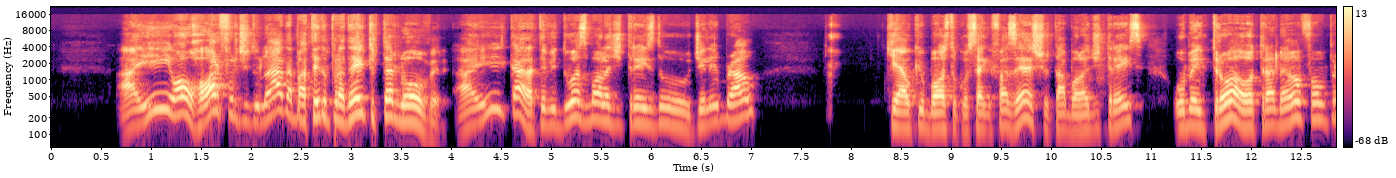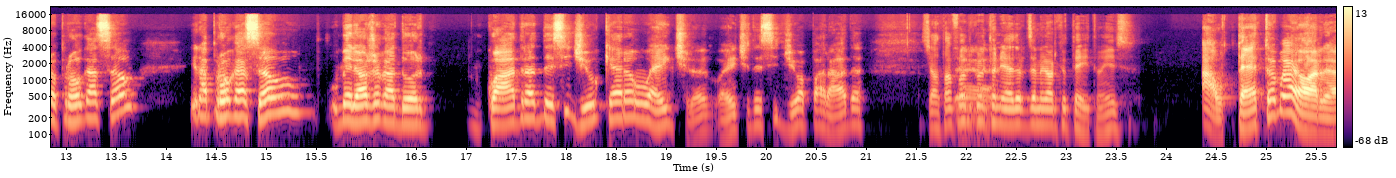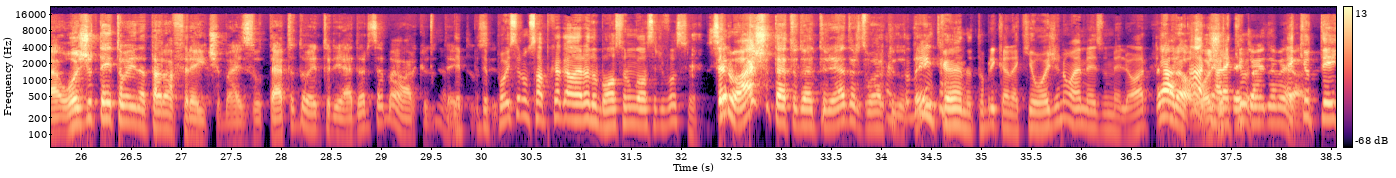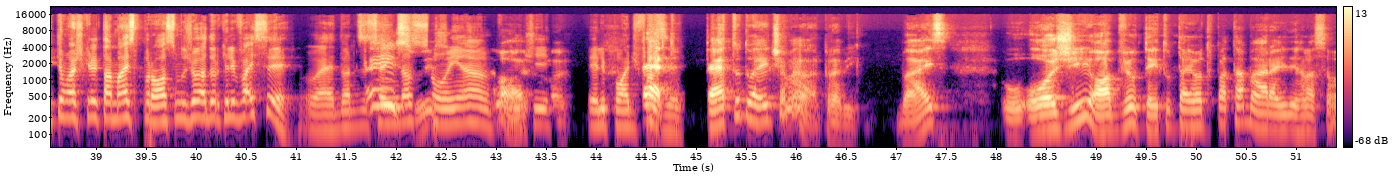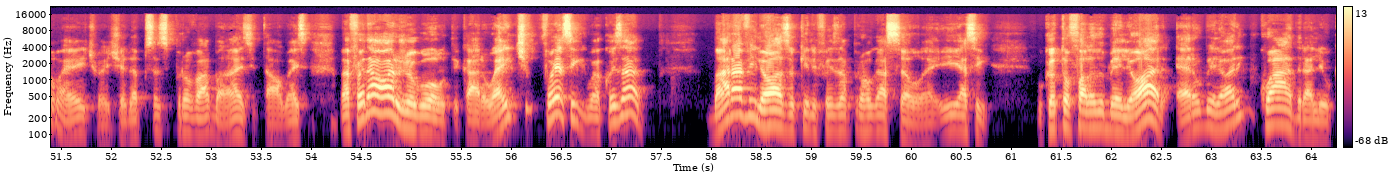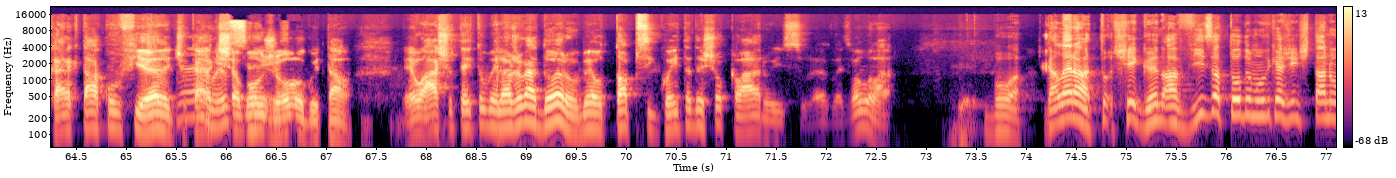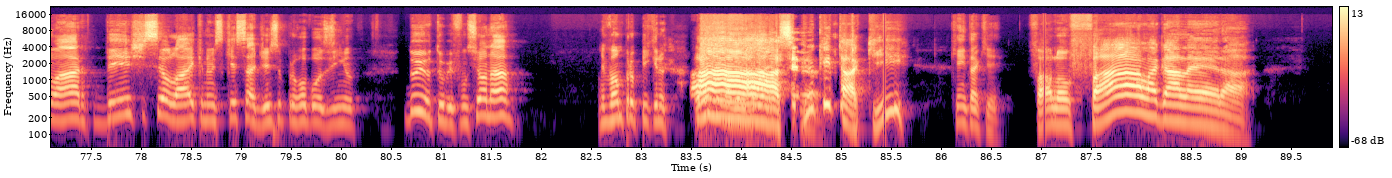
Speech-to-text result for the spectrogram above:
Aí, o Al Horford do nada, batendo para dentro, turnover. Aí, cara, teve duas bolas de três do Jalen Brown, que é o que o Boston consegue fazer, chutar a bola de três. Uma entrou, a outra não, fomos para prorrogação. E na prorrogação, o melhor jogador quadra decidiu que era o Ent, né? O Ent decidiu a parada. Você já tá falando é... que o Anthony Edwards é melhor que o Tatum, é isso? Ah, o teto é maior, né? Hoje o Tatum ainda tá na frente, mas o teto do Anthony Edwards é maior que o do Tatum. De depois você não sabe porque a galera do Boston não gosta de você. Você não acha o teto do Anthony Edwards maior que o do Tatum? Tô brincando, tô brincando. Aqui hoje não é mesmo melhor. Não, não, ah, hoje cara, o Tatum é que, ainda é melhor. É que o Tatum, acho que ele tá mais próximo do jogador que ele vai ser. O Edwards é ainda isso, sonha isso. Lógico, que lógico. ele pode teto, fazer. Teto do Ent é maior para mim, mas... O, hoje, óbvio, o Tatum tá em outro patamar ainda em relação ao Ent. O Ent ainda precisa se provar mais e tal. Mas, mas foi da hora o jogo ontem, cara. O Ent foi assim, uma coisa maravilhosa o que ele fez na prorrogação. Né? E assim, o que eu tô falando melhor era o melhor em quadra ali, o cara que tava confiante, Não, o cara que chamou sei. o jogo e tal. Eu acho o Tatum o melhor jogador. O meu top 50 deixou claro isso, né? Mas vamos lá. Boa. Galera, chegando, avisa todo mundo que a gente tá no ar. Deixe seu like, não esqueça disso pro robozinho do YouTube funcionar. E vamos pro pique. No... Ah, você viu quem tá aqui? Quem tá aqui? Falou, fala galera!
